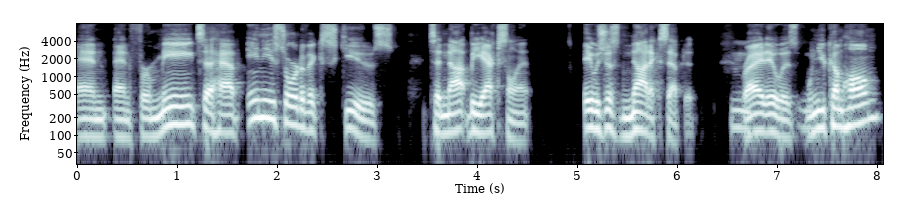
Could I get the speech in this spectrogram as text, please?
And and for me to have any sort of excuse to not be excellent, it was just not accepted, Mm. right? It was when you come home,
